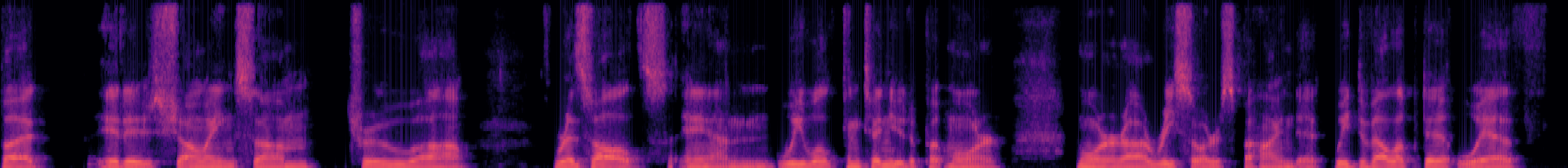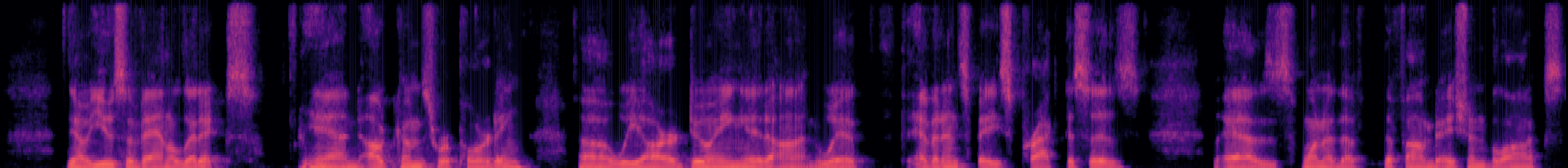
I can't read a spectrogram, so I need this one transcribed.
but it is showing some true uh, results, and we will continue to put more more uh, resource behind it. We developed it with you know use of analytics and outcomes reporting. Uh, we are doing it on with evidence-based practices as one of the, the foundation blocks.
